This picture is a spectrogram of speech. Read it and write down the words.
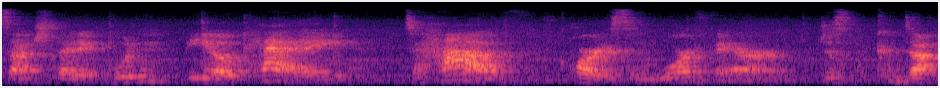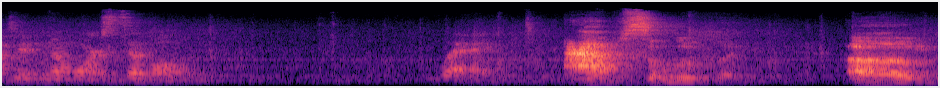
such that it wouldn't be okay to have partisan warfare just conducted in a more civil way? Absolutely. Um,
